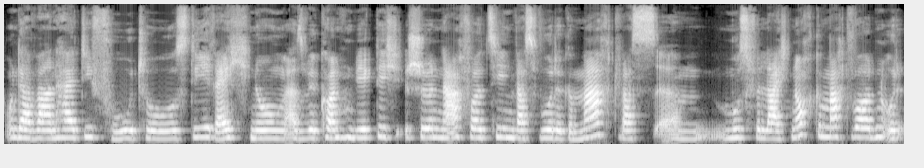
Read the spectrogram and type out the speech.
Und da waren halt die Fotos, die Rechnung. Also wir konnten wirklich schön nachvollziehen, was wurde gemacht, was ähm, muss vielleicht noch gemacht worden oder,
